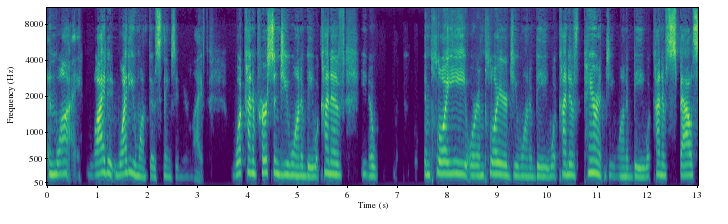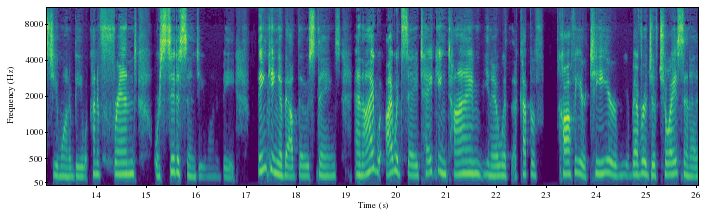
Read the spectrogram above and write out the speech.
and why? Why did why do you want those things in your life? What kind of person do you want to be? What kind of you know employee or employer do you want to be? What kind of parent do you want to be? What kind of spouse do you want to be? What kind of friend or citizen do you want to be? Thinking about those things. And I, w- I would say taking time, you know, with a cup of coffee or tea or your beverage of choice and a,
